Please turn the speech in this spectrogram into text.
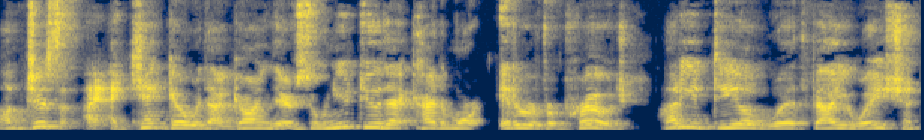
i'm just I, I, can't go without going there. So when you do that kind of more iterative approach how do you deal with valuation?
